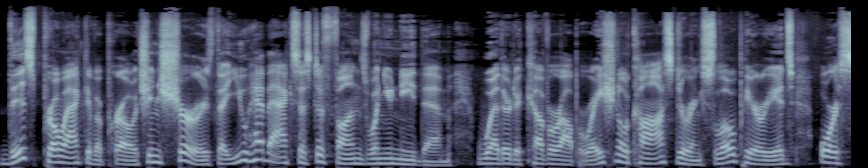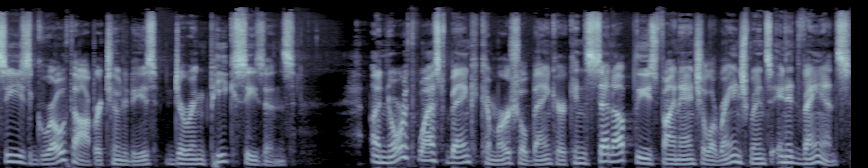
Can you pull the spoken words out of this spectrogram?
This proactive approach ensures that you have access to funds when you need them, whether to cover operational costs during slow periods or seize growth opportunities during peak seasons. A Northwest Bank commercial banker can set up these financial arrangements in advance.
